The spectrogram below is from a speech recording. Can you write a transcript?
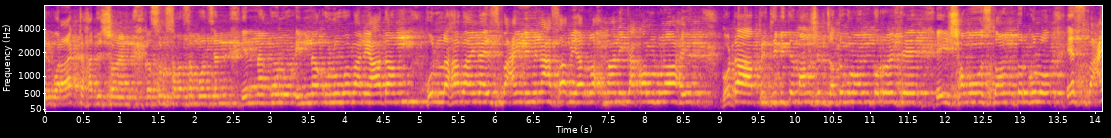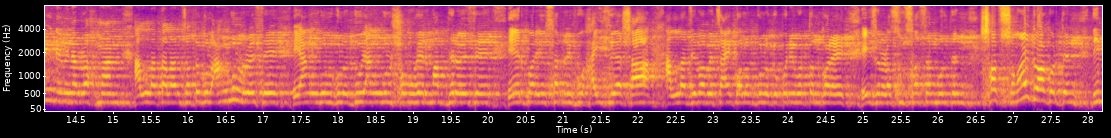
এরপর আরেকটা হাদিস শোনেন। রাসুল বলছেন, ইন্না কুলু ইন্না কুলু আদম কুল্লাহা বাইনা ইসবাইনি মিন আসাবিহার রহমানি কা কলবুন ওয়াহিদ। গোটা পৃথিবীতে মানুষের যতগুলো অন্তর রয়েছে, এই সমস্ত অন্তরগুলো ইসবাইনি মিনার রহমান, আল্লাহ তালার যতগুলো আঙ্গুল রয়েছে, এই আঙ্গুলগুলো দুই আঙ্গুল সমূহের মধ্যে রয়েছে। এরপরে ইউসারিফু হাইজুয়া শাহ আল্লাহ যেভাবে চায় কলবগুলোকে পরিবর্তন করে এই জন্য রাসুল সাল্লাম বলতেন সব সময় দোয়া করতেন, দিন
